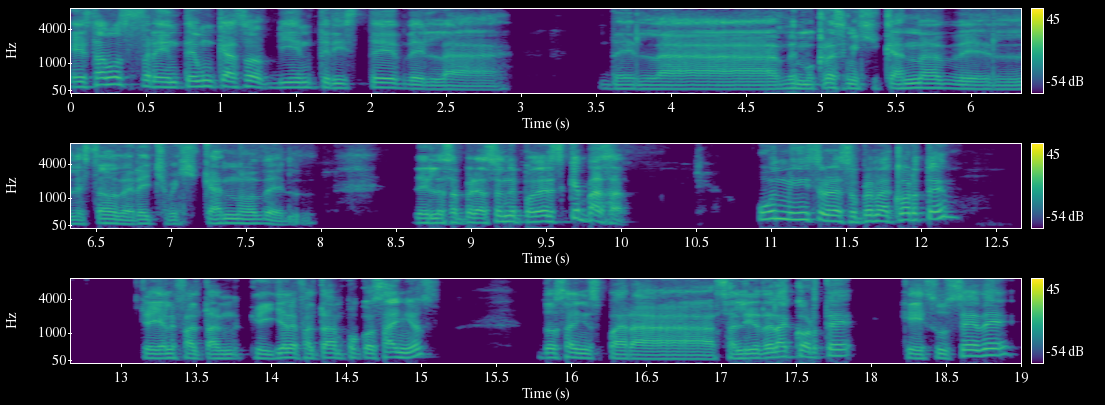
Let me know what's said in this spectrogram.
estamos frente a un caso bien triste de la, de la democracia mexicana, del Estado de Derecho mexicano, del, de la separación de poderes. ¿Qué pasa? Un ministro de la Suprema Corte, que ya le faltan, que ya le faltaban pocos años, dos años para salir de la corte, ¿qué sucede?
